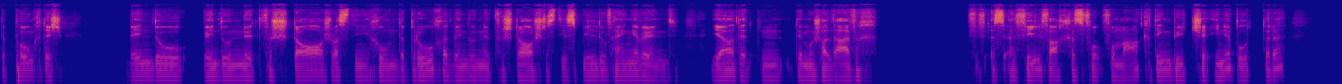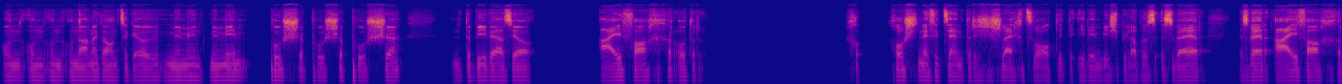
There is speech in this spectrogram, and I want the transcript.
der Punkt ist, wenn du, wenn du nicht verstehst, was deine Kunden brauchen, wenn du nicht verstehst, dass die das Bild aufhängen wollen, ja, dann, dann musst du halt einfach ein Vielfaches vom Marketingbudget reinbuttern und, und, und, und dann ganz sagen, wir müssen, wir müssen pushen, pushen, pushen. Und dabei wäre es ja einfacher oder kosteneffizienter ist ein schlechtes Wort in, in dem Beispiel, aber es, es wäre es wär einfacher,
